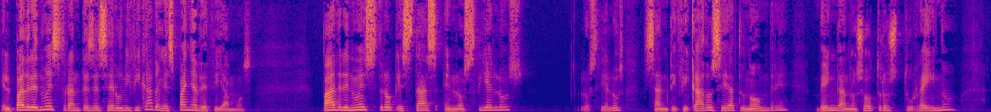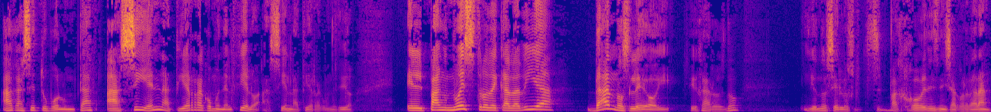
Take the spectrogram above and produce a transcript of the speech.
El Padre Nuestro, antes de ser unificado en España, decíamos, Padre Nuestro que estás en los cielos, los cielos, santificado sea tu nombre, venga a nosotros tu reino, hágase tu voluntad, así en la tierra como en el cielo, así en la tierra como en el cielo. El pan nuestro de cada día, dánosle hoy. Fijaros, ¿no? Yo no sé, los más jóvenes ni se acordarán.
